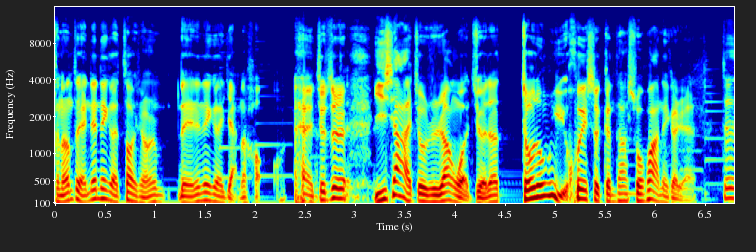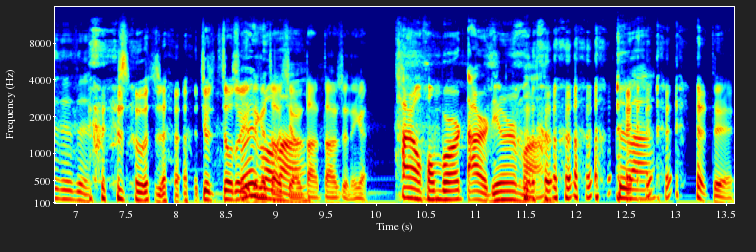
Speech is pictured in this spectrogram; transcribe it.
可能人家那个造型，人家那个演的好，哎，就是一下就是让我觉得周冬雨会是跟他说话那个人，对 对对，是不是？就是周冬雨那个造型，当当时那个，他让黄渤打耳钉儿嘛，对吧？对，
